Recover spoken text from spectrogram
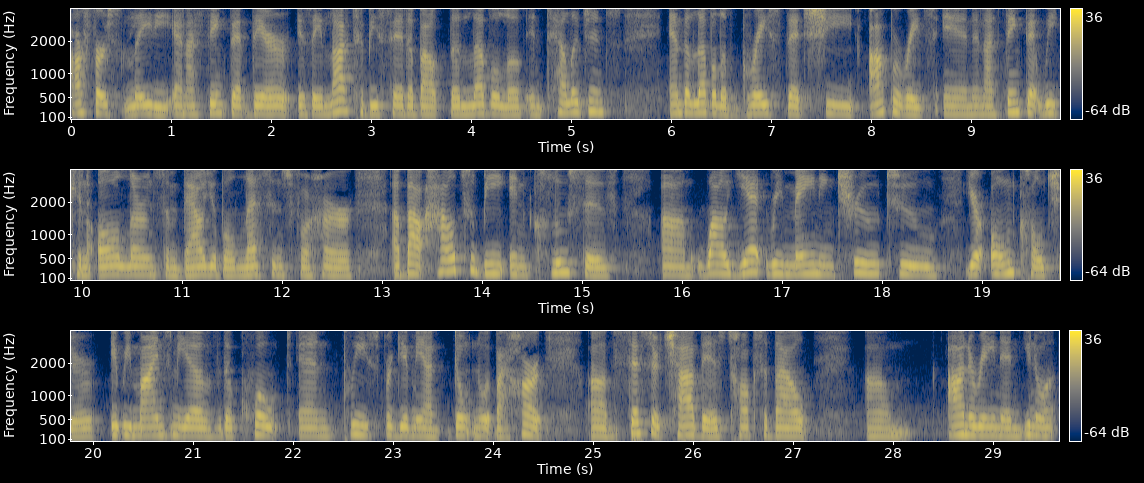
our first lady. And I think that there is a lot to be said about the level of intelligence and the level of grace that she operates in. And I think that we can all learn some valuable lessons for her about how to be inclusive um, while yet remaining true to your own culture. It reminds me of the quote, and please forgive me, I don't know it by heart. Um, Cesar Chavez talks about um, honoring and, you know,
